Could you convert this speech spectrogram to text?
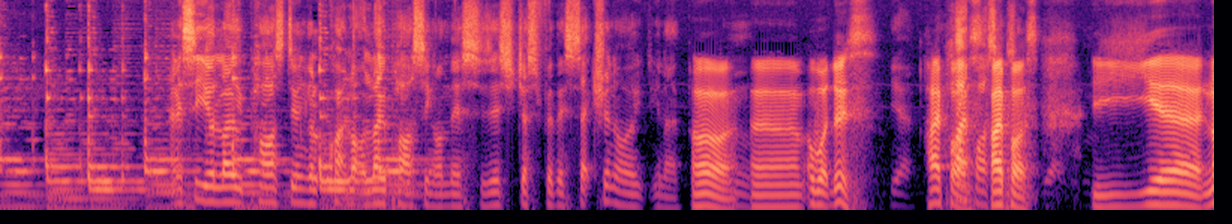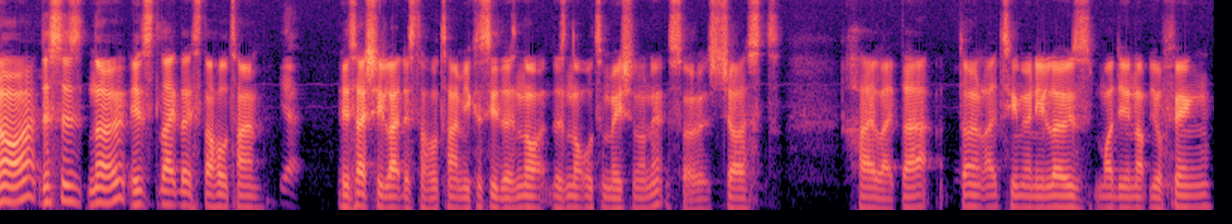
And I see your low pass doing quite a lot of low passing on this. Is this just for this section, or you know? Oh, Mm. um, oh, what this? Yeah. High pass. pass, High pass. Yeah. No, this is no. It's like this the whole time. Yeah. It's actually like this the whole time. You can see there's not there's not automation on it, so it's just high like that. Don't like too many lows, muddying up your thing.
